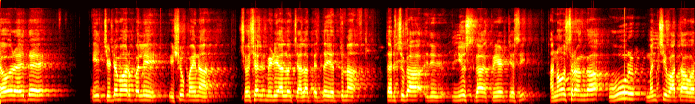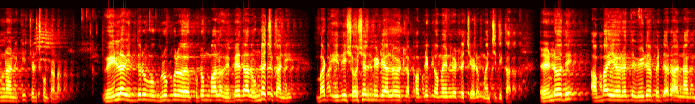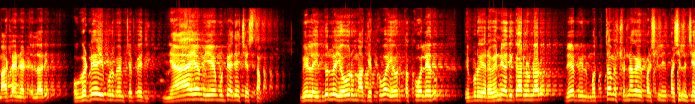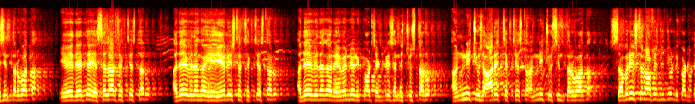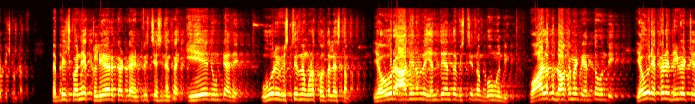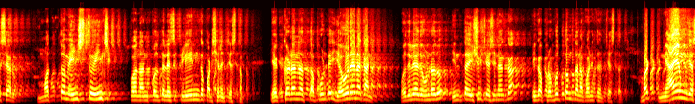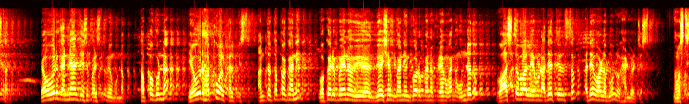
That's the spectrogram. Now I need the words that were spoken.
ఎవరైతే ఈ చిట్టమారుపల్లి ఇష్యూ పైన సోషల్ మీడియాలో చాలా పెద్ద ఎత్తున తరచుగా ఇది న్యూస్గా క్రియేట్ చేసి అనవసరంగా ఊరు మంచి వాతావరణానికి చెడుచుకుంటున్నారు వీళ్ళ ఇద్దరు గ్రూపులు కుటుంబాలు విభేదాలు ఉండొచ్చు కానీ బట్ ఇది సోషల్ మీడియాలో ఇట్లా పబ్లిక్ డొమైన్లో ఇట్లా చేయడం మంచిది కాదు. రెండోది అబ్బాయి ఎవరైతే వీడియో పెట్టారో ఆయన నాకు మాట్లాడినట్టు తెల్లారి. ఒకటే ఇప్పుడు మేము చెప్పేది న్యాయం ఏముంటే అదే చేస్తాం. వీళ్ళ ఇద్దరులో ఎవరు మాకు ఎక్కువ ఎవరు తక్కువ లేదు. ఇప్పుడు రెవెన్యూ అధికారులు ఉన్నారు. రేపు వీళ్ళు మొత్తం క్షుణ్ణంగా పరిశీలన పరిశీలన చేసిన తర్వాత ఏదైతే ఎస్ఎల్ఆర్ చెక్ చేస్తారు అదే విధంగా ఏ ఏ రిజిస్టర్ చెక్ చేస్తారు అదే విధంగా రెవెన్యూ రికార్డ్స్ ఎంట్రీస్ అన్ని చూస్తారు. అన్ని చూసి ఆర్ఎస్ చెక్ చేస్తారు. అన్ని చూసిన తర్వాత సబ్ రిజిస్టర్ ఆఫీస్ నుంచి కూడా రికార్డులు తెప్పించుకుంటారు. తెప్పించుకొని క్లియర్ కట్గా ఎంట్రీ ఎంట్రీస్ చేసినాక ఏది ఉంటే అది. ఊరి విస్తీర్ణం కూడా కొలతలేస్తాం. ఎవరు ఆధీనంలో ఎంత ఎంత విస్తీర్ణం భూమి ఉంది. వాళ్ళకు డాక్యుమెంట్ ఎంత ఉంది. ఎవరు ఎక్కడ డివైడ్ చేశారు. మొత్తం ఇంచ్ టు ఇంచ్ దాన్ని కొలతలేసి క్లీన్గా పరిశీలన చేస్తాం. ఎక్కడన్నా తప్పు ఉంటే ఎవరైనా కానీ వదిలేది ఉండదు. ఇంత ఇష్యూ చేసినాక ఇంకా ప్రభుత్వం తన పని తను చేస్తుంది. బట్ న్యాయం చేస్తుంది. ఎవరికి అన్యాయం చేసే పరిస్థితి మేము ఉన్నాం. తప్పకుండా ఎవరు హక్కు వాళ్ళు కల్పిస్తాం అంత తప్ప కానీ ఒకరిపైన ద్వేషం కానీ ఇంకొకరిపైన ప్రేమ కానీ ఉండదు. వాస్తవాలు ఏముండదు అదే తెలుస్తాం. అదే వాళ్ళ భూములు హ్యాండ్ ఓవర్ చేస్తాం. నమస్తే.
